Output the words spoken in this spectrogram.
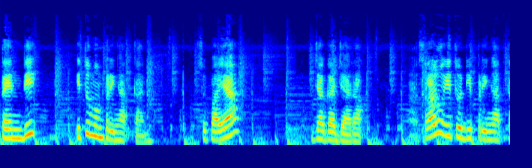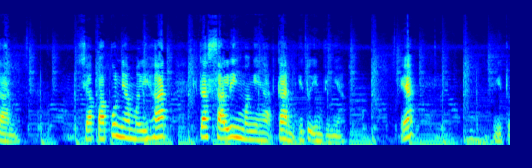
tendik itu memperingatkan supaya jaga jarak. Nah, selalu itu diperingatkan. Siapa pun yang melihat kita saling mengingatkan itu intinya. Ya. Gitu.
